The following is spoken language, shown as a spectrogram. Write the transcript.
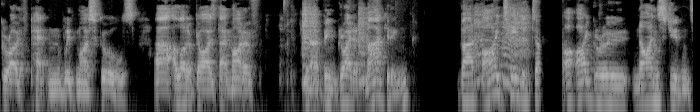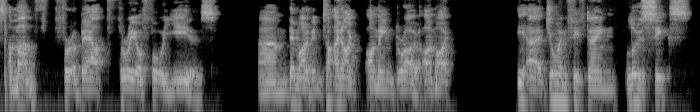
growth pattern with my schools. Uh, a lot of guys, they might have, you know, been great at marketing, but I tended to. I grew nine students a month for about three or four years. Um, there might have been and I, I mean, grow. I might uh, join 15, lose six,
